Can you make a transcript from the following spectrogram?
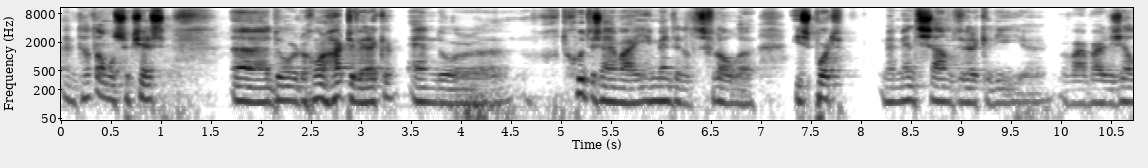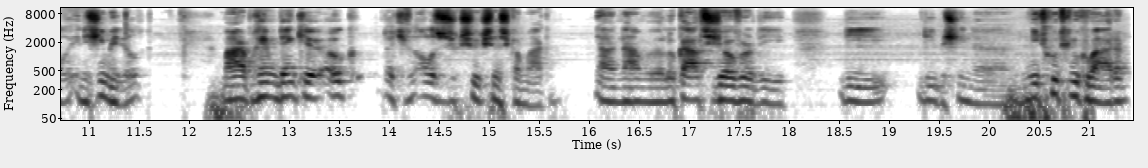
en het had allemaal succes door, door gewoon hard te werken en door goed te zijn waar je in bent. En dat is vooral in sport met mensen samen te werken die, waar, waar dezelfde energie mee deelt. Maar op een gegeven moment denk je ook dat je van alles een succes kan maken. Nou, namen we locaties over die, die, die misschien uh, niet goed genoeg waren.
